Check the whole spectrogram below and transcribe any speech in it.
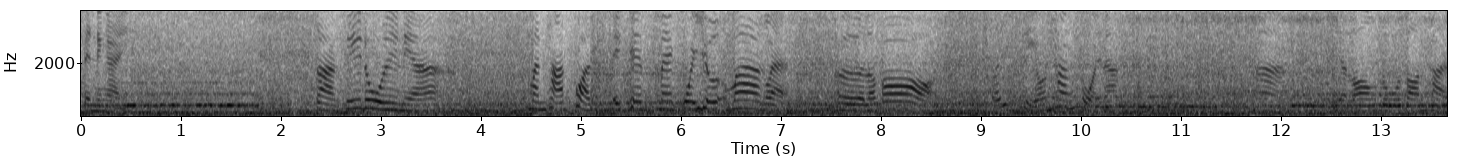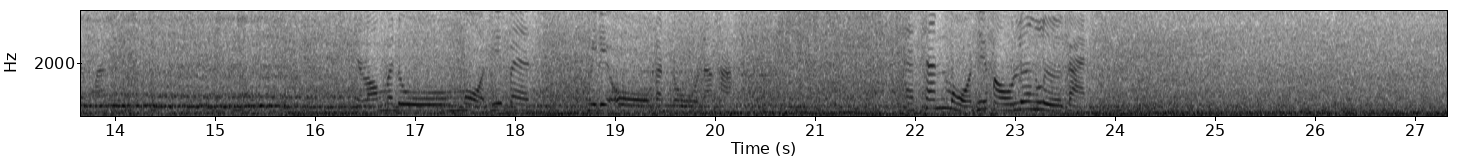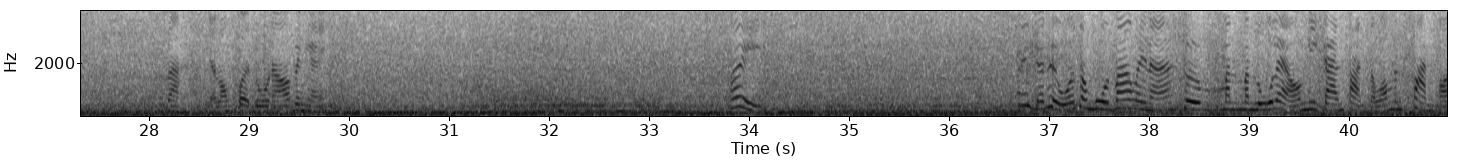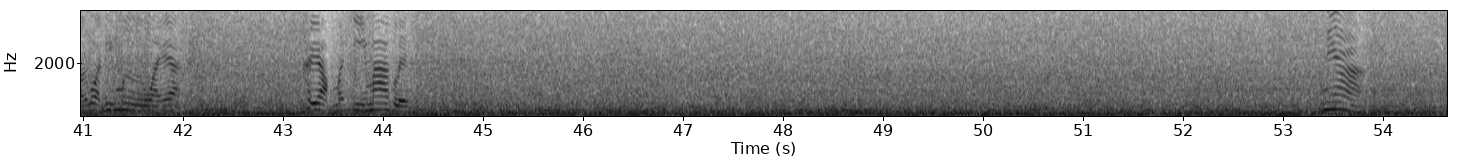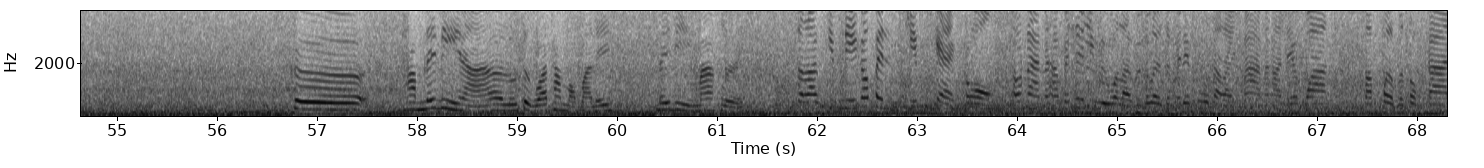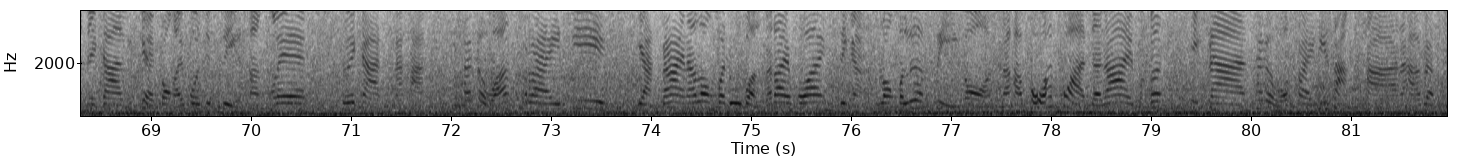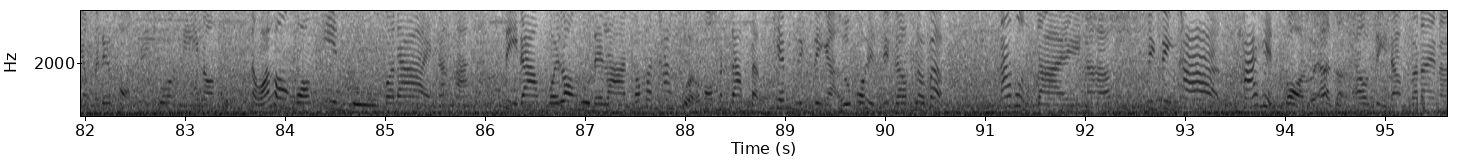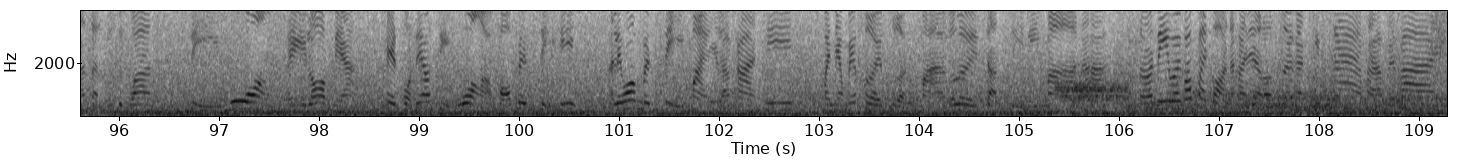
เป็นยังไง จากที่ดูในเนี้ย มันชัดกว่าไอเคสแม็กไว้เยอะมากแหละ เออ แล้วก็ ค่อนข้างสวยนะอ่าเดี๋ยวลองดูตอนถ่ายออกมาสิเดี๋ยวลองมาดูโหมดที่เป็นวิดีโอกันดูนะคะแอคชั่นโหมดที่เขาเรื่องลือกันนะเดี๋ยวลองเปิดดูนะว่าเป็นไง เฮ้ย เฮ้ยก็ ถือว่าสมูทมากเลยนะ คือมันมันรู้และว่ามีการสั่นแต่ว่ามันสั่นน้อยกว่าที่มือไว้อะขยับเมื่อกี้มากเลยเนี่ยคือทำได้ดีนะ รู้สึกว่าทำออกมาได้ได้ดีมากเลยำหรับคลิปนี้ก็เป็นคลิปแกะกล่องเท่านั้นนะคะไม่ใช่รีวิวอะไรมันก็เลยจะไม่ได้พูดอะไรมากนะคะ เรียกว่ามาเปิดประสบการณ์ในการแกะกล่อง iPhone 14 ครั้งแรกด้วยกันนะคะ ถ้าเกิดว่าใครที่อยากได้นะลองมาดูก่อนก็ได้เพราะว่าจริงๆอะลองมาเลือกสีก่อนนะคะ เพราะว่ากว่าจะได้มันก็อีกนานถ้าเกิดว่าใครที่สั่งช้านะคะ แบบยังไม่ได้ของในช่วงนี้เนาะแต่ว่าลอง walk in ดูก็ได้นะคะ สีดำไว้ลองดูในร้านก็ค่อนข้างสวยเพราะมันดำแบบเข้มจริงๆอะคือพอเห็นสีดำแล้วแบบาสนใจนะคะ จริงๆ ถ้าถ้าเห็นก่อนไว้อาจจะเอาสีดำก็ได้นะ แต่รู้สึกว่าสีม่วงในรอบเนี้ยเหตุผลที่เอาสีม่วงอะเพราะเป็นสีที่เรียกว่าเป็นสีใหม่ละกันที่มันยังไม่เคยเปิดมาก็เลยจัดสีนี้มานะคะสำหรับวันนี้ไว้ก็ไปก่อนนะคะเดี๋ยวเราเจอกันคลิปหน้าค่ะบ๊ายบาย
